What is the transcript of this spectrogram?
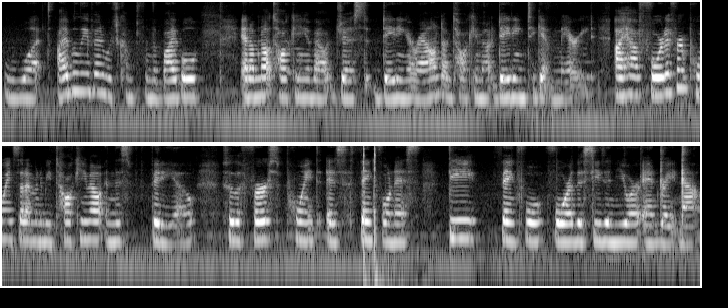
what I believe in, which comes from the Bible. And I'm not talking about just dating around, I'm talking about dating to get married. I have four different points that I'm going to be talking about in this video. So the first point is thankfulness. Be thankful for the season you are in right now.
